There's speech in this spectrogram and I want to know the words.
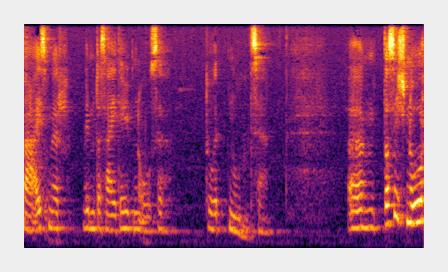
weiß man, wie man das auch in der Hypnose nutzen. Ähm, das ist nur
